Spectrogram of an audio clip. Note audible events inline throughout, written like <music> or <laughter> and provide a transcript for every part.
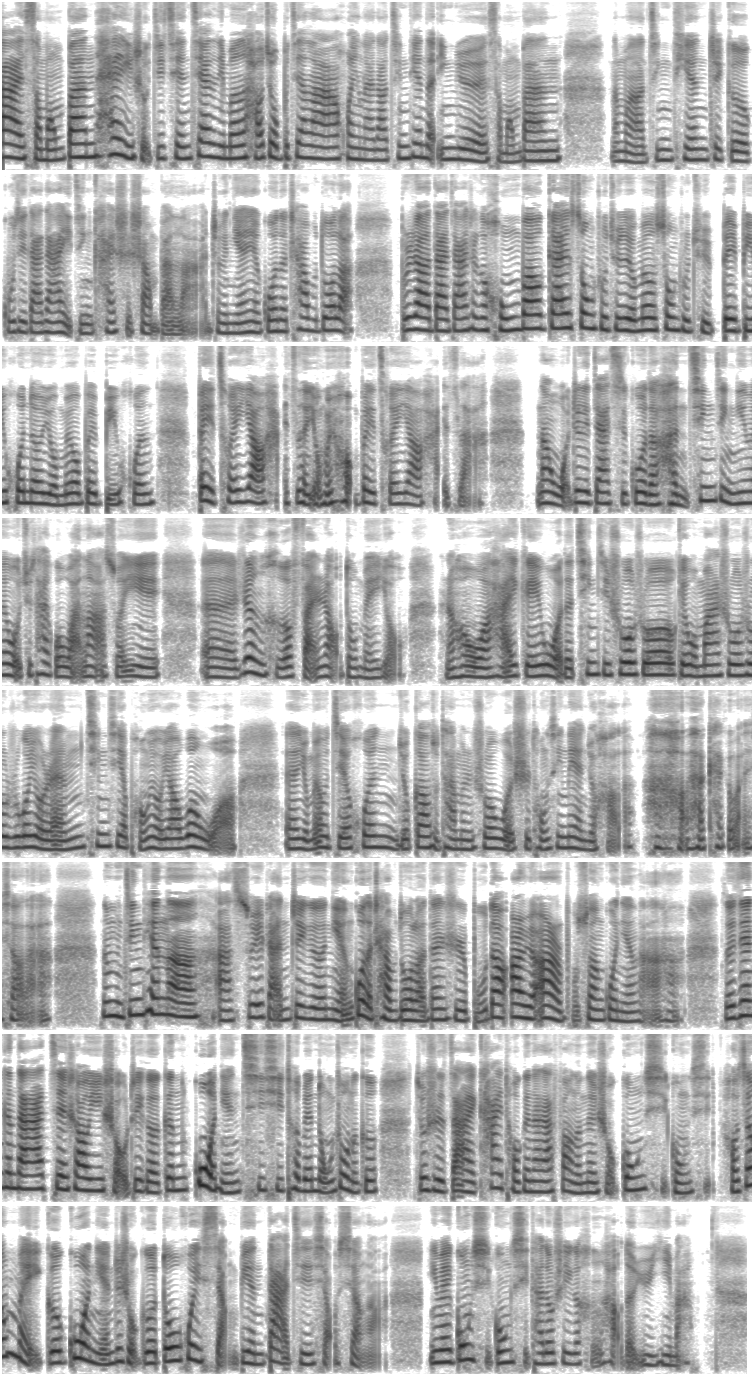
就在扫盲班。嘿，手机前亲爱的你们，好久不见啦！欢迎来到今天的音乐扫盲班。那么今天这个估计大家已经开始上班啦，这个年也过得差不多了。不知道大家这个红包该送出去的有没有送出去？被逼婚的有没有被逼婚？被催要孩子 <laughs> 有没有被催要孩子啊？那我这个假期过得很清静，因为我去泰国玩了，所以呃任何烦扰都没有。然后我还给我的亲戚说说，给我妈说说，如果有人亲戚朋友要问我。呃，有没有结婚？你就告诉他们说我是同性恋就好了。<laughs> 好啦，开个玩笑啦啊。那么今天呢，啊，虽然这个年过得差不多了，但是不到二月二不算过年完哈。所以今天跟大家介绍一首这个跟过年气息特别浓重的歌，就是在开头跟大家放的那首《恭喜恭喜》。好像每个过年这首歌都会响遍大街小巷啊，因为恭喜恭喜它都是一个很好的寓意嘛。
